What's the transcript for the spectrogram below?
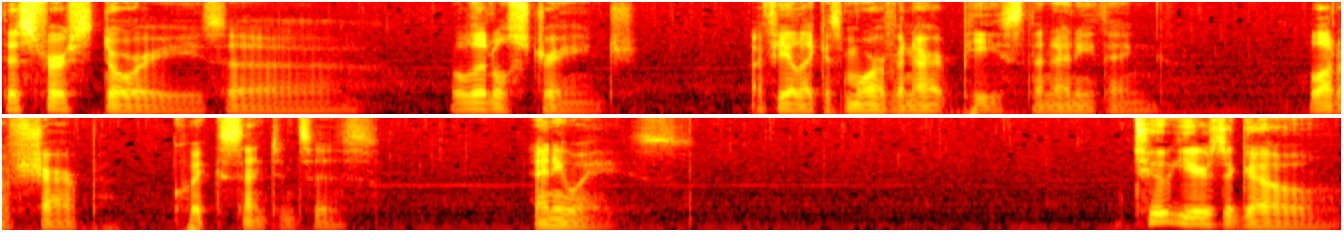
this first story's uh, a little strange. I feel like it's more of an art piece than anything. A lot of sharp, quick sentences. Anyways, two years ago,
